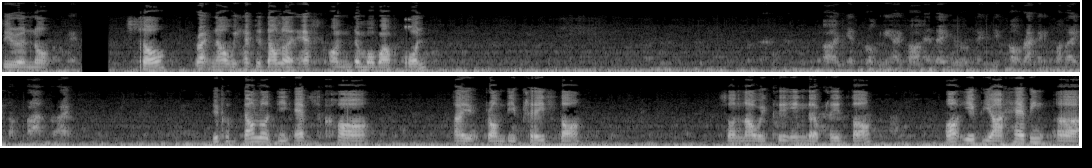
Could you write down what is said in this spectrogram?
serial number. So right now we have to download apps on the mobile phone. You could download the apps called uh, from the Play Store. So now we click in the Play Store. Or if you are having a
